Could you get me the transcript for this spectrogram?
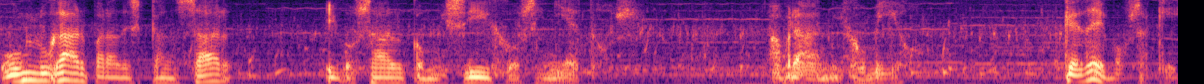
Un lugar para descansar y gozar con mis hijos y nietos. Abraham, hijo mío, quedemos aquí.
